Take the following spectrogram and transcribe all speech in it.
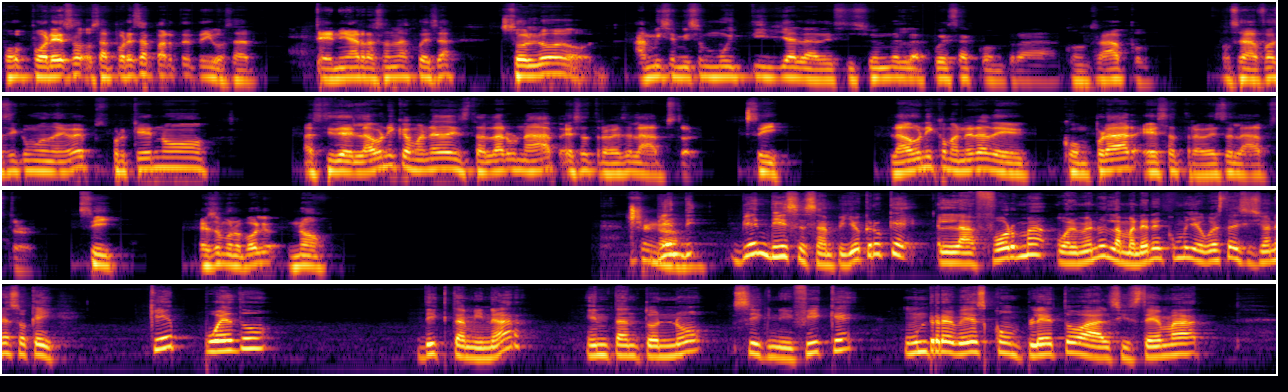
por, eso, o sea, por esa parte te digo, o sea, tenía razón la jueza, solo a mí se me hizo muy tibia la decisión de la jueza contra, contra Apple. O sea, fue así como de, pues, ¿por qué no? Así de, la única manera de instalar una app es a través de la App Store. Sí. La única manera de comprar es a través de la App Store. Sí. ¿Es un monopolio? No. Bien, bien dice Sampi. Yo creo que la forma, o al menos la manera en cómo llegó esta decisión es, ok, ¿qué puedo dictaminar en tanto no signifique un revés completo al sistema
